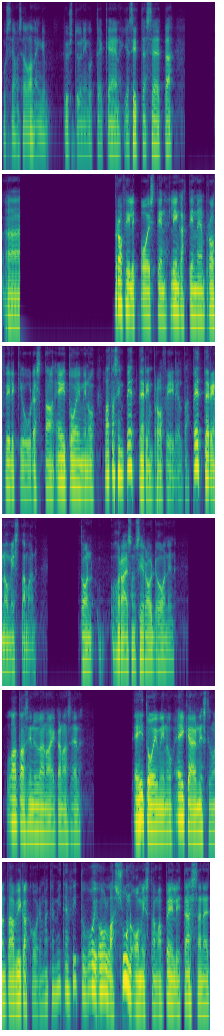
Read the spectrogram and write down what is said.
kun se on sellainenkin pystyy niinku tekemään. Ja sitten se, että ää, profiili poistin, linkattiin meidän profiilikin uudestaan, ei toiminut. Latasin Petterin profiililta, Petterin omistaman ton Horizon Zero Dawnin. Latasin yön aikana sen, ei toiminut, ei käynnistynyt, antaa vikakoodi. Mä että miten vittu voi olla sun omistama peli tässä näin,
